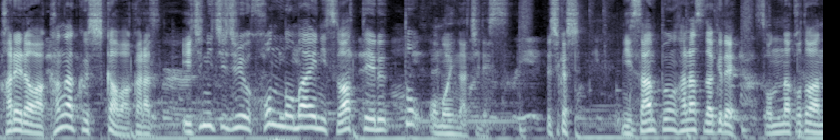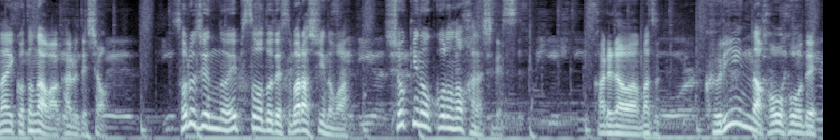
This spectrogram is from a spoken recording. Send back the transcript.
彼らは科学しか分からず一日中本の前に座っていると思いがちです。しかし23分話すだけでそんなことはないことがわかるでしょう。ソルジェンのエピソードで素晴らしいのは初期の頃の話です。彼らはまずクリーンな方法で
